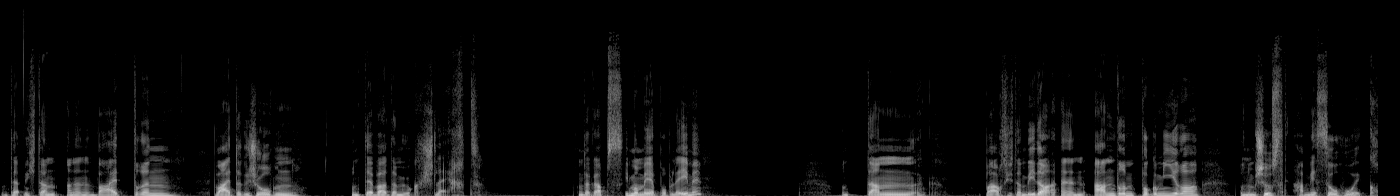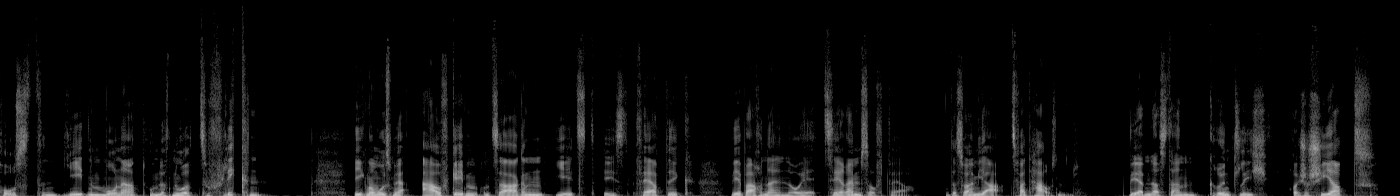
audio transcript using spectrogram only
und der hat mich dann an einen weiteren weitergeschoben und der war dann wirklich schlecht. Und da gab es immer mehr Probleme. Und dann brauchte ich dann wieder einen anderen Programmierer und am Schluss haben wir so hohe Kosten jeden Monat, um das nur zu flicken. Irgendwann muss man aufgeben und sagen, jetzt ist fertig, wir brauchen eine neue CRM-Software. Das war im Jahr 2000. Wir haben das dann gründlich recherchiert,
